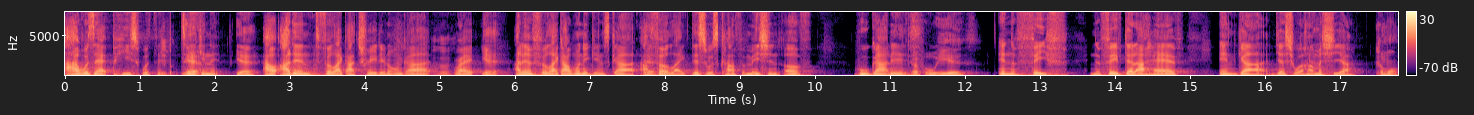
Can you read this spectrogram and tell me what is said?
I was at peace with it, Yeah. taking it. Yeah. I, I didn't feel like I traded on God, mm-hmm. right? Yeah. I didn't feel like I went against God. I felt like this was confirmation of who God is Of who he is. and the faith, and the faith that I have in God, Yeshua HaMashiach, Come on.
